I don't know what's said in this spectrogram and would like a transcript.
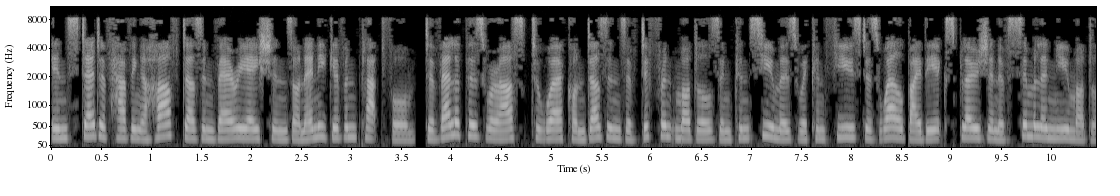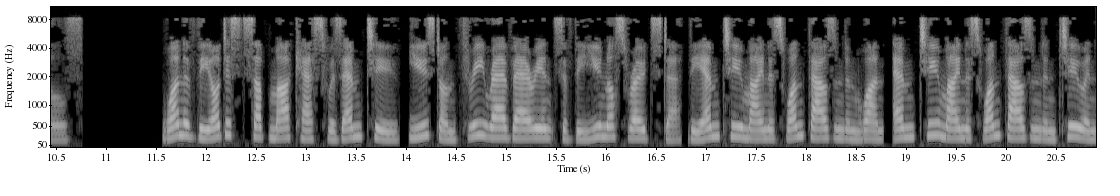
Instead of having a half-dozen variations on any given platform, developers were asked to work on dozens of different models and consumers were confused as well by the explosion of similar new models. One of the oddest sub-Marques was M2, used on three rare variants of the Eunos Roadster the M2-1001, M2-1002 and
